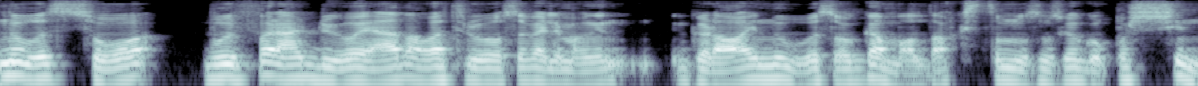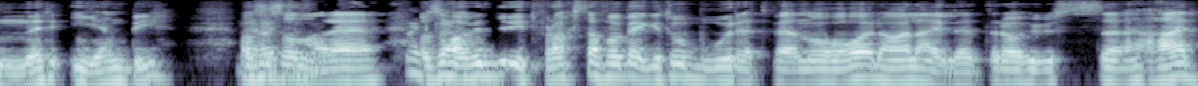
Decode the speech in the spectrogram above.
Noe så Hvorfor er du og jeg, da, og jeg tror også veldig mange, glad i noe så gammeldags som noe som skal gå på skinner i en by? Altså, sånn der, og så har vi dritflaks, da, for begge to bor rett ved NHH, har leiligheter og hus uh, her.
